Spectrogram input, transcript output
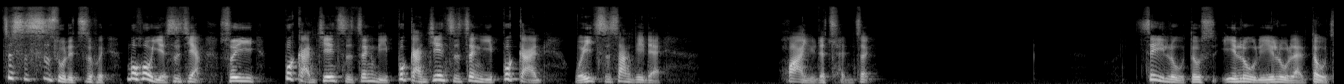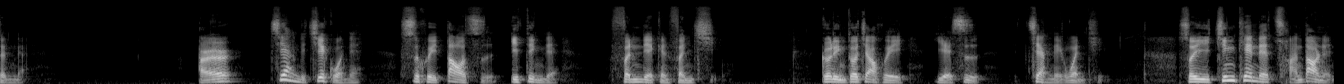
这是世俗的智慧，幕后也是这样，所以不敢坚持真理，不敢坚持正义，不敢维持上帝的话语的纯正。这一路都是一路一路来斗争的，而这样的结果呢，是会导致一定的分裂跟分歧。格林多教会也是这样的一个问题，所以今天的传道人，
